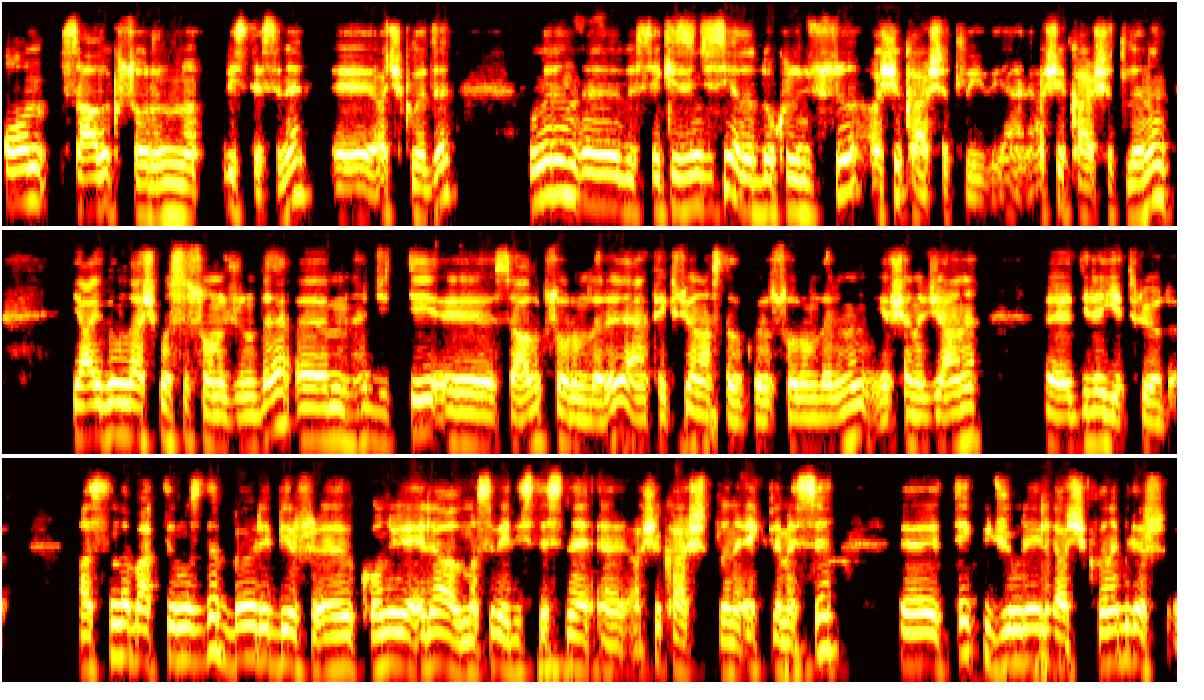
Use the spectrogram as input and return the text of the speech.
10 sağlık sorununu listesini e, açıkladı. Bunların e, 8. ya da 9.sü aşı karşıtlığıydı. Yani aşı karşıtlığının yaygınlaşması sonucunda e, ciddi e, sağlık sorunları, enfeksiyon hastalıkları sorunlarının yaşanacağını e, dile getiriyordu. Aslında baktığımızda böyle bir e, konuyu ele alması ve listesine e, aşı karşıtlığını eklemesi e, tek bir cümleyle açıklanabilir. E,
